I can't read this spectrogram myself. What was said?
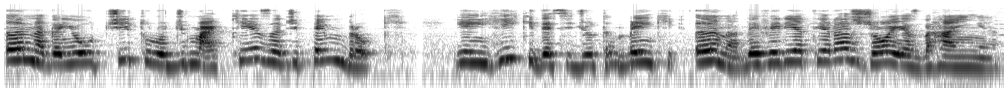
Ana ganhou o título de Marquesa de Pembroke. E Henrique decidiu também que Ana deveria ter as joias da rainha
